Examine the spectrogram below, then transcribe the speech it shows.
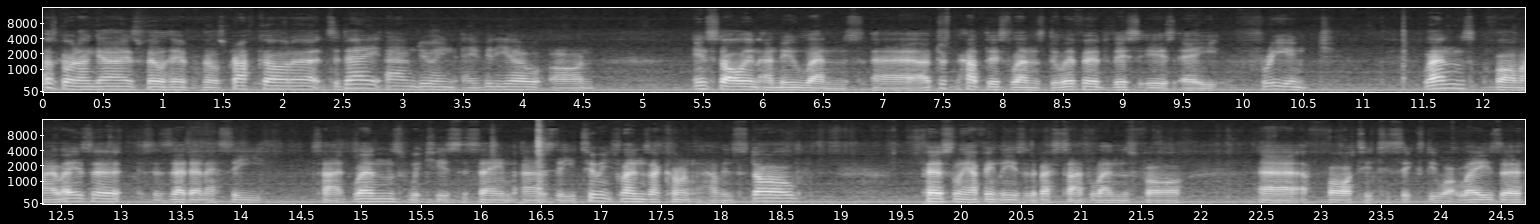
What's going on guys, Phil here from Phil's Craft Corner. Today I'm doing a video on installing a new lens. Uh, I've just had this lens delivered. This is a 3 inch lens for my laser. It's a ZNSE type lens which is the same as the 2 inch lens I currently have installed. Personally I think these are the best type of lens for uh, a 40 to 60 watt laser.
